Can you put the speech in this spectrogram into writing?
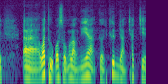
วัตถุประสงค์เหล่านี้เกิดขึ้นอย่างชัดเจน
